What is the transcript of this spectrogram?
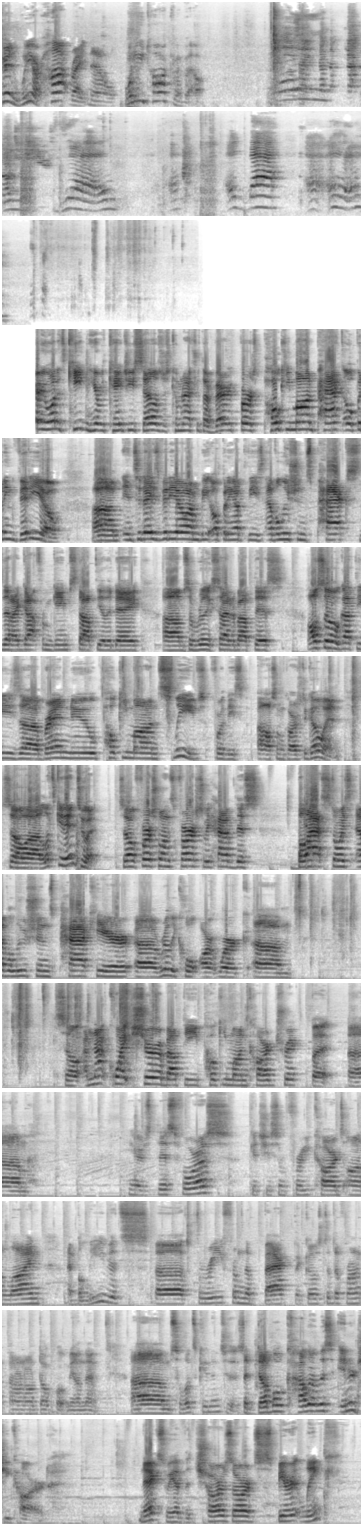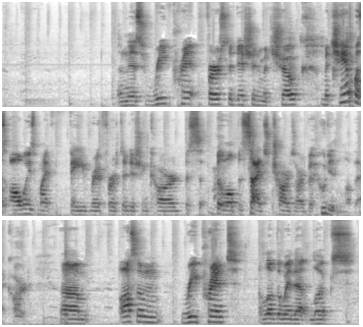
Trin, we are hot right now. What are you talking about? Everyone, it's Keaton here with KG Sells, just coming at you with our very first Pokemon pack opening video. Um, in today's video, I'm going to be opening up these Evolutions packs that I got from GameStop the other day. Um, so I'm really excited about this. Also got these uh, brand new Pokemon sleeves for these awesome cards to go in. So uh, let's get into it. So first one's first, we have this Blastoise Evolutions pack here. Uh, really cool artwork. Um, so I'm not quite sure about the Pokemon card trick, but um, here's this for us. Get you some free cards online. I believe it's uh, three from the back that goes to the front. I don't know, don't quote me on that. Um, so let's get into this. A double colorless energy card. Next, we have the Charizard Spirit Link. And this reprint first edition Machoke. Machamp was always my favorite first edition card, well, besides Charizard, but who didn't love that card? Um, awesome reprint. I love the way that looks.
